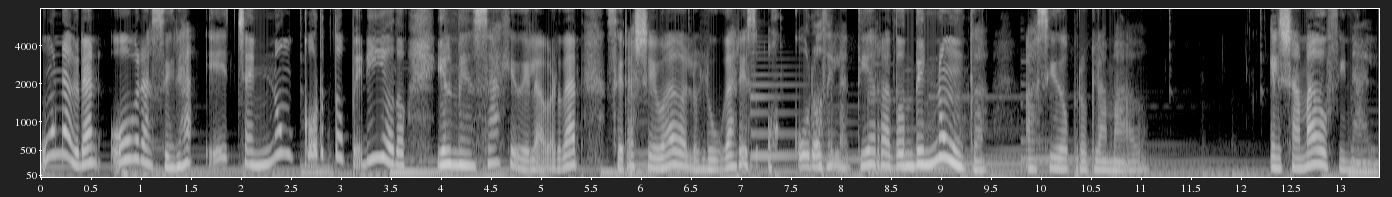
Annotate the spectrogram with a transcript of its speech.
una gran obra será hecha en un corto periodo y el mensaje de la verdad será llevado a los lugares oscuros de la tierra donde nunca ha sido proclamado. El llamado final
